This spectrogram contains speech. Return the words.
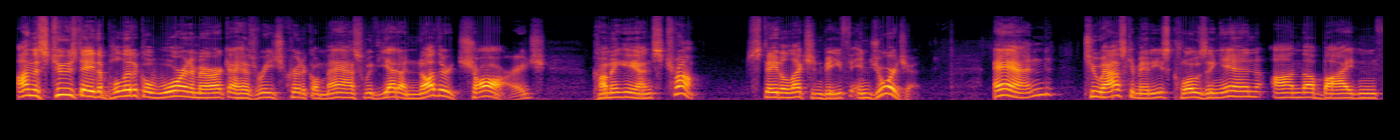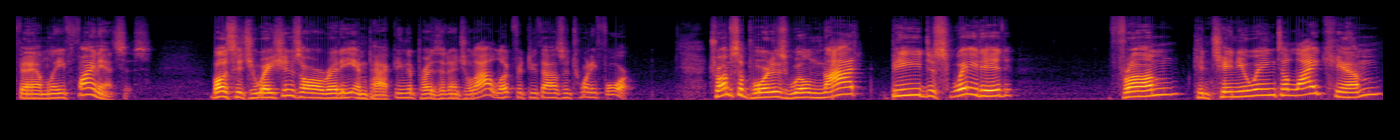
on this Tuesday, the political war in America has reached critical mass with yet another charge coming against Trump state election beef in Georgia, and two House committees closing in on the Biden family finances. Both situations are already impacting the presidential outlook for 2024. Trump supporters will not be dissuaded from continuing to like him.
